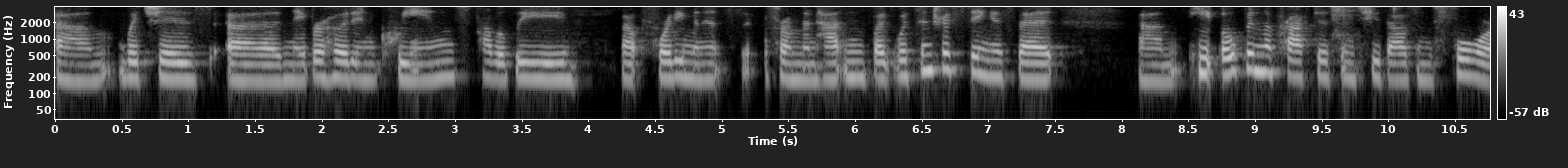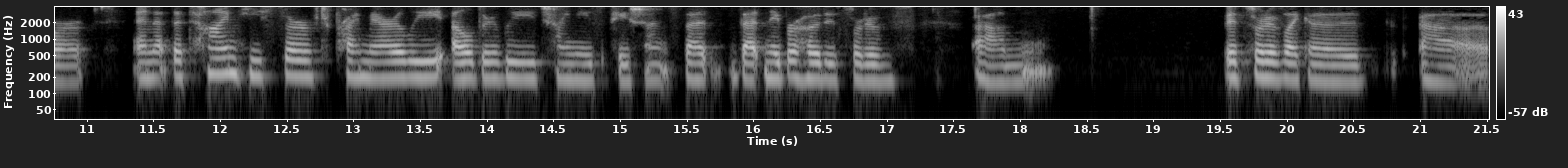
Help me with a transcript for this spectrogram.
um, which is a neighborhood in Queens, probably about 40 minutes from Manhattan. But what's interesting is that um, he opened the practice in 2004. And at the time, he served primarily elderly Chinese patients. That that neighborhood is sort of, um, it's sort of like a, uh,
